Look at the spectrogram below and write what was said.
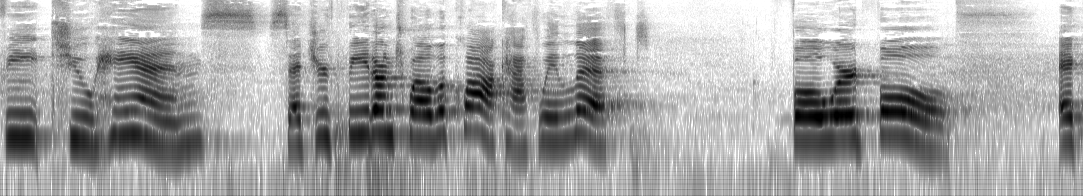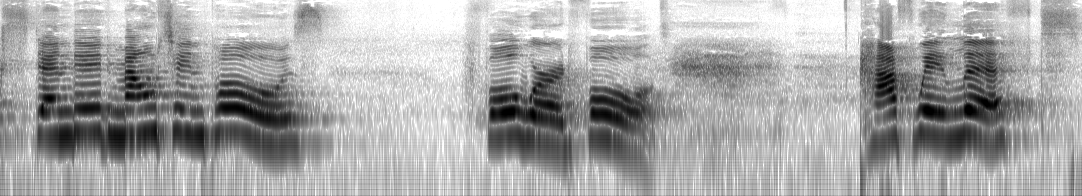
Feet to hands. Set your feet on 12 o'clock, halfway lift. Forward fold. Extended mountain pose. Forward fold. Halfway lift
